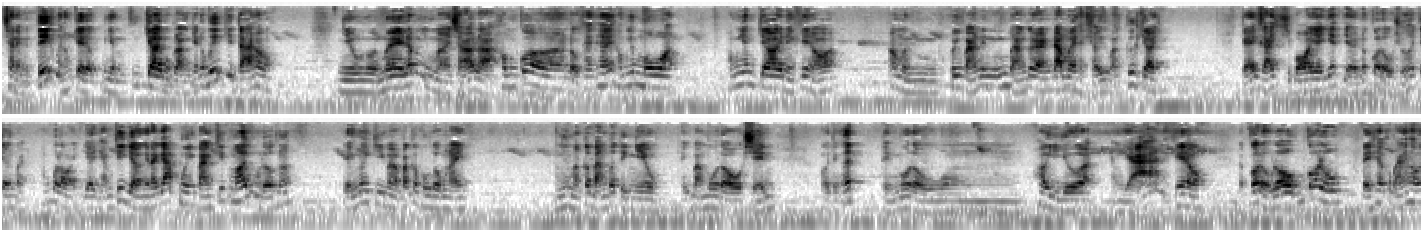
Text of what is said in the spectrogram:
sau này mình tiếc mình không chơi được. Bây giờ mình cứ chơi một lần cho nó biết gì ta không? Nhiều người mê lắm nhưng mà sợ là không có đồ thay thế không dám mua không dám chơi này kia nọ. Đó, mình khuyên bạn nên những bạn có đam mê thật sự bạn cứ chơi. Kể cả chị bo dây giờ nó có đồ sửa hết trơn bạn không có lo giờ thậm chí giờ người ta gáp nguyên bản chiếc mới cũng được nữa. Thì nói chi mà bắt cái phụ tùng này? Nhưng mà các bạn có tiền nhiều thì bạn mua đồ xịn rồi tiền ít thì mua đồ hơi gì vừa, hàng gã này kia đâu. Có đồ lô cũng có luôn, tùy theo các bạn thôi.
